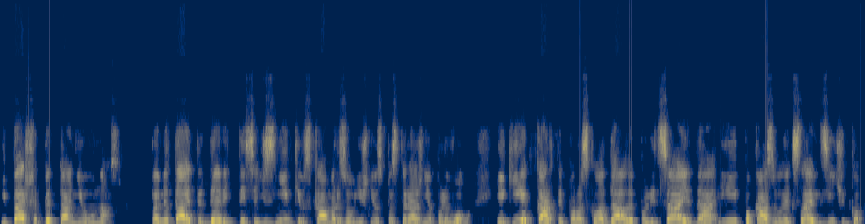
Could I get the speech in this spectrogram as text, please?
І перше питання у нас. Пам'ятаєте 9 тисяч знімків з камер зовнішнього спостереження по Львову, які як карти порозкладали поліцаї да, і показували, як Славік Зінченко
